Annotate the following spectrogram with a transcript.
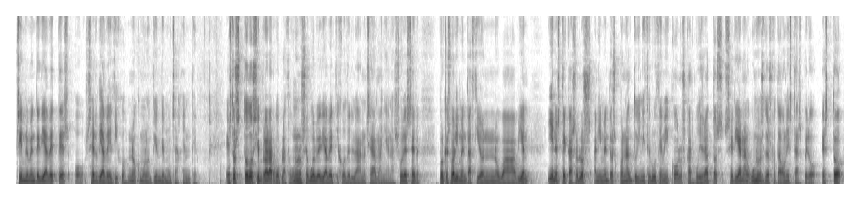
simplemente diabetes o ser diabético, ¿no? Como lo entiende mucha gente. Esto es todo siempre a largo plazo. Uno no se vuelve diabético de la noche a la mañana. Suele ser porque su alimentación no va bien y en este caso los alimentos con alto índice glucémico, los carbohidratos, serían algunos de los protagonistas, pero esto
